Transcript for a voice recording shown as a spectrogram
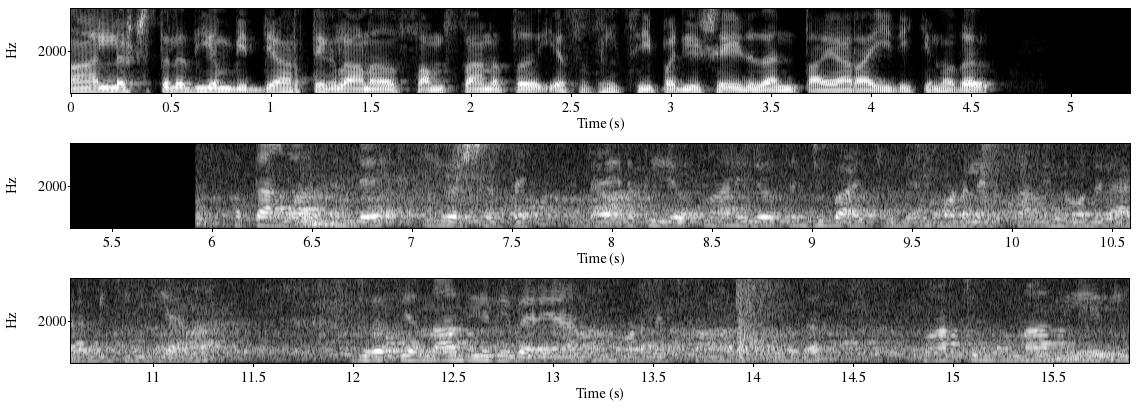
നാല് ലക്ഷത്തിലധികം വിദ്യാർത്ഥികളാണ് സംസ്ഥാനത്ത് എസ് എസ് എൽ സി പരീക്ഷ എഴുതാൻ തയ്യാറായിരിക്കുന്നത്. പത്താം ക്ലാസ്സിന്റെ ഈ വർഷത്തെ രണ്ടായിരത്തി ഇരുപത്തിനാല് ഇരുപത്തഞ്ച് ബാച്ചിന്റെ മോഡൽ എക്സാം ഇന്ന് മുതൽ ആരംഭിച്ചിരിക്കുകയാണ്. ഇരുപത്തിയൊന്നാം തീയതി വരെയാണ് മോഡൽ എക്സാം മാർച്ച് മൂന്നാം തീയതി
